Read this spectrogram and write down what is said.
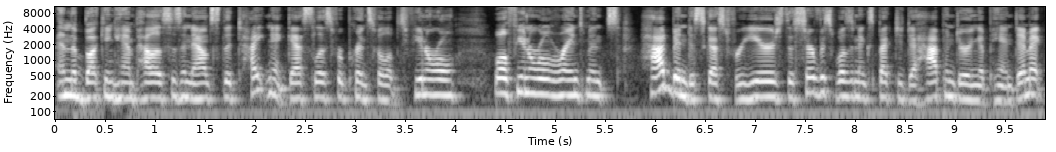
And the Buckingham Palace has announced the tight knit guest list for Prince Philip's funeral. While funeral arrangements had been discussed for years, the service wasn't expected to happen during a pandemic,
